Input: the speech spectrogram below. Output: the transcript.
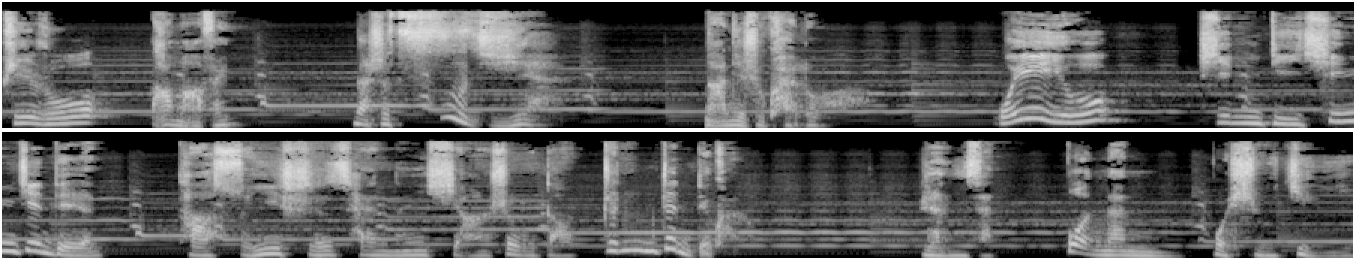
譬如打吗啡，那是刺激，哪里是快乐？唯有心地清净的人，他随时才能享受到真正的快乐。人生不能不修静业，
